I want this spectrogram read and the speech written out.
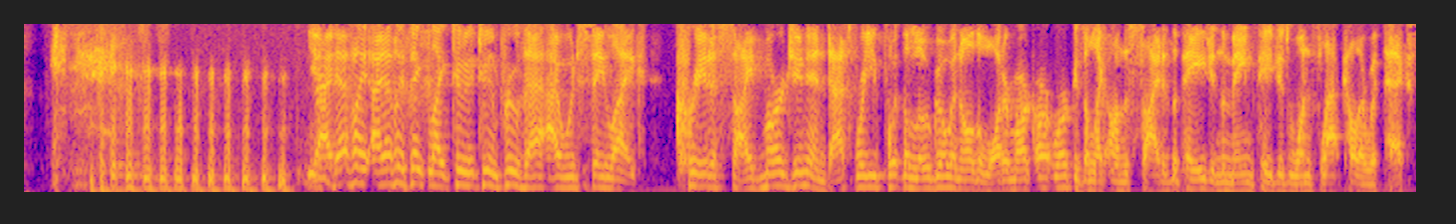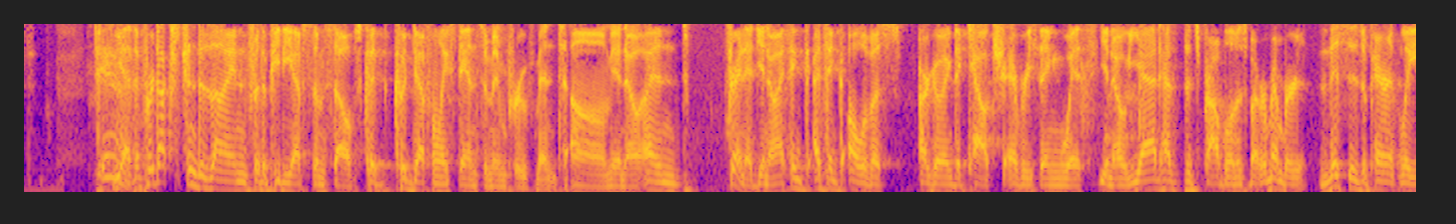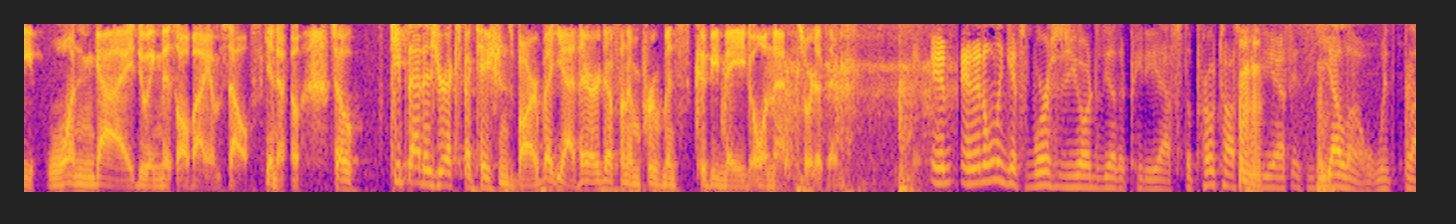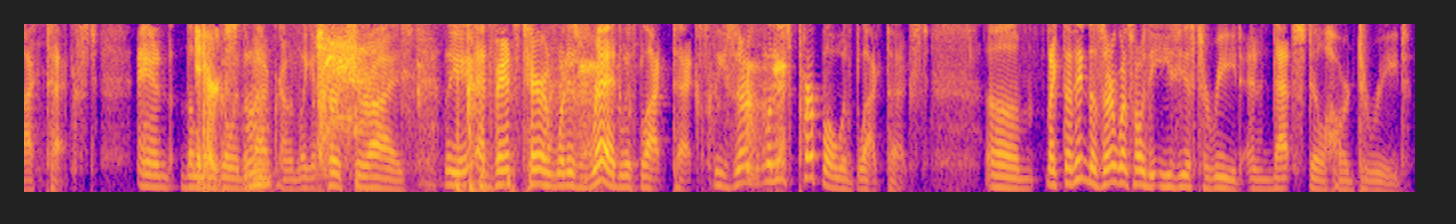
Yeah, I definitely, I definitely think like to to improve that, I would say like create a side margin, and that's where you put the logo and all the watermark artwork is like on the side of the page, and the main page is one flat color with text. yeah, the production design for the PDFs themselves could could definitely stand some improvement. Um, you know, and granted, you know, I think I think all of us are going to couch everything with, you know, yeah, it has its problems, but remember, this is apparently one guy doing this all by himself, you know. So keep that as your expectations bar. But yeah, there are definite improvements could be made on that sort of thing. And and it only gets worse as you go into the other PDFs. The Protoss mm-hmm. PDF is yellow with black text. And the It logo hurts. in the background, like it hurts your eyes. The Advanced Terran one is red with black text. The Zerg one is purple with black text. Um, like I think the Zerg one's probably the easiest to read, and that's still hard to read.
